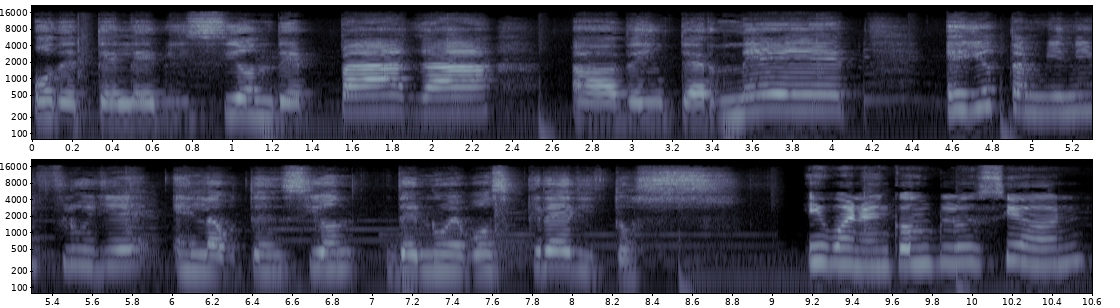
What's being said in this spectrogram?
o de televisión de paga, ah, de internet. Ello también influye en la obtención de nuevos créditos. Y bueno, en conclusión,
